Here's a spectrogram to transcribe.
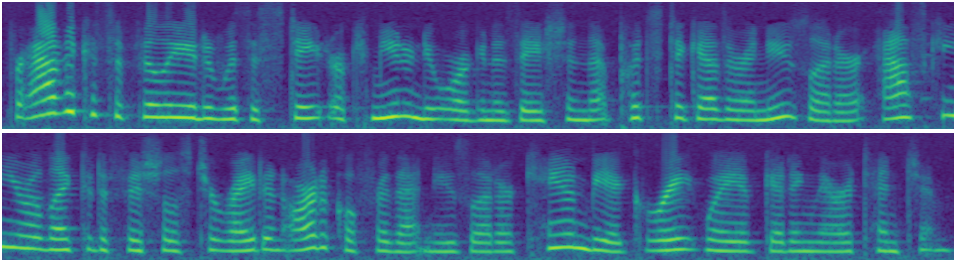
For For advocates affiliated with a state or community organization that puts together a newsletter, asking your elected officials to write an article for that newsletter can be a great way of getting their attention.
